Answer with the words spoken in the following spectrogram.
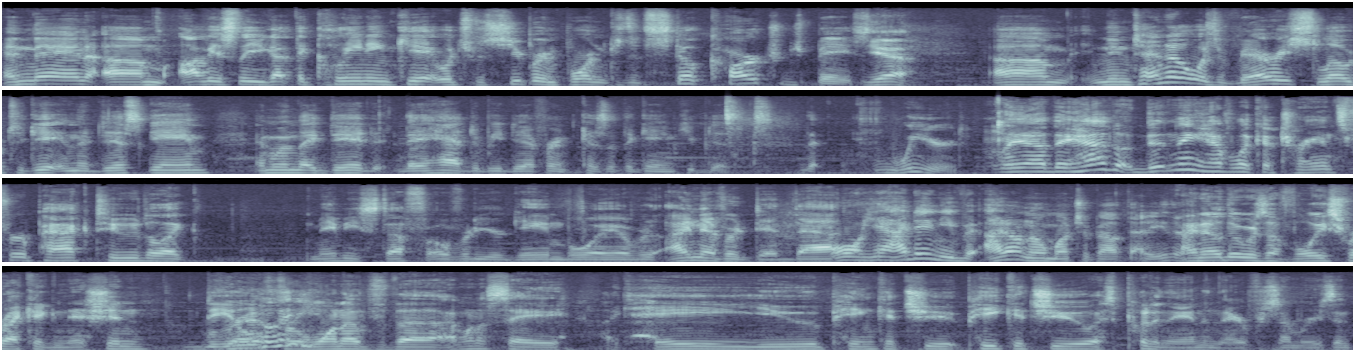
And then um, obviously you got the cleaning kit, which was super important because it's still cartridge based. yeah. Um, Nintendo was very slow to get in the disc game, and when they did, they had to be different because of the GameCube discs. Weird. Yeah, they had didn't they have like a transfer pack too to like maybe stuff over to your Game Boy over I never did that. Oh yeah, I didn't even. I don't know much about that either. I know there was a voice recognition deal Really? for one of the I want to say like Hey You Pikachu Pikachu. I just put an N in there for some reason.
